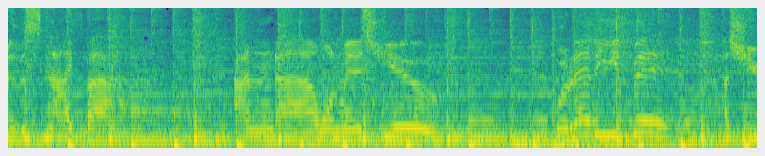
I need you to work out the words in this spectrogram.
with the sniper, and I won't miss you. Wherever you be, I'll shoot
